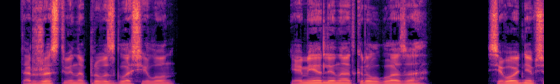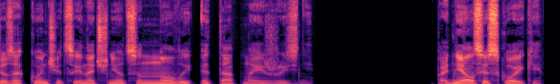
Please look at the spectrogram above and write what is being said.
— торжественно провозгласил он. Я медленно открыл глаза. Сегодня все закончится и начнется новый этап моей жизни. Поднялся с койки.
